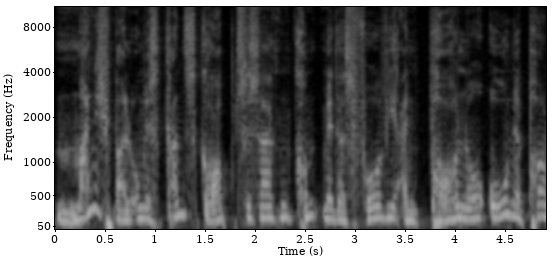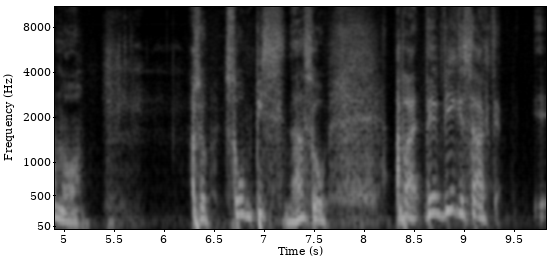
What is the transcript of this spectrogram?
Manchmal, um es ganz grob zu sagen, kommt mir das vor wie ein Porno ohne Porno. Also so ein bisschen. Ne? So. Aber wie gesagt, äh,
